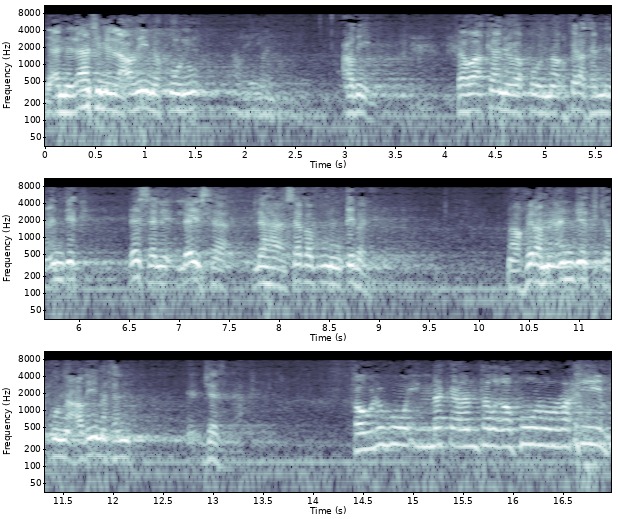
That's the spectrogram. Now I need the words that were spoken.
لأن الآتي من العظيم يكون عظيما. عظيما فهو كان يقول مغفرة من عندك ليس ليس لها سبب من قبله مغفرة من عندك تكون عظيمة جذبة قوله إنك أنت الغفور الرحيم.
